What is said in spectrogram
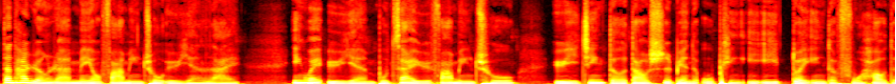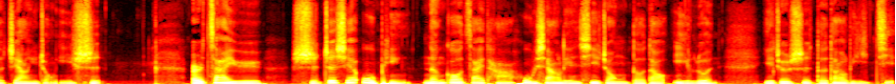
但他仍然没有发明出语言来。因为语言不在于发明出与已经得到事变的物品一一对应的符号的这样一种仪式，而在于使这些物品能够在它互相联系中得到议论，也就是得到理解。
